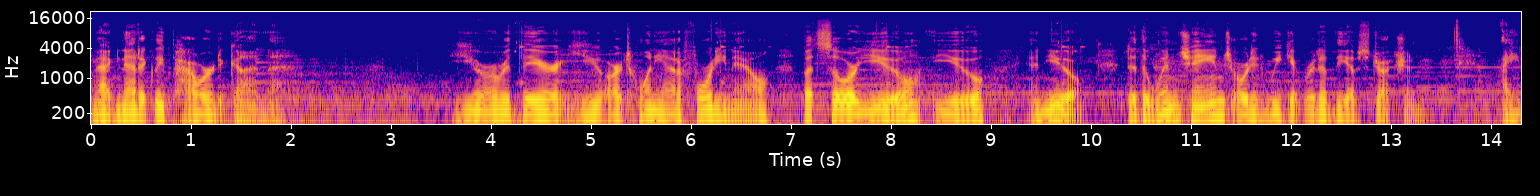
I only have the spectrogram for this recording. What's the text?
Magnetically powered gun. You're over there. You are 20 out of 40 now, but so are you, you, and you. Did the wind change, or did we get rid of the obstruction? I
